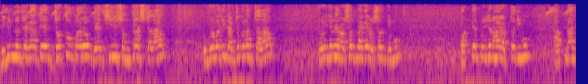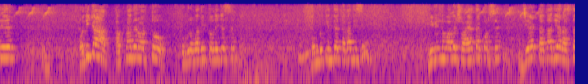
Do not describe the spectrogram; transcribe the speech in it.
বিভিন্ন জায়গাতে যত পারো বেশি সন্ত্রাস চালাও, উগ্রবাদী কার্যকলাপ চালাও। প্রয়োজনে রসদ লাগে, রসদ দিমু। অর্থের প্রয়োজন হয়, অর্থ দিমু। আপনাদের অধিকার, আপনাদের অর্থ উগ্রবাদীর তলে গেছে, বন্দুক কিনতে টাকা দিছে, বিভিন্নভাবে সহায়তা করছে। যে টাকা দিয়ে রাস্তা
